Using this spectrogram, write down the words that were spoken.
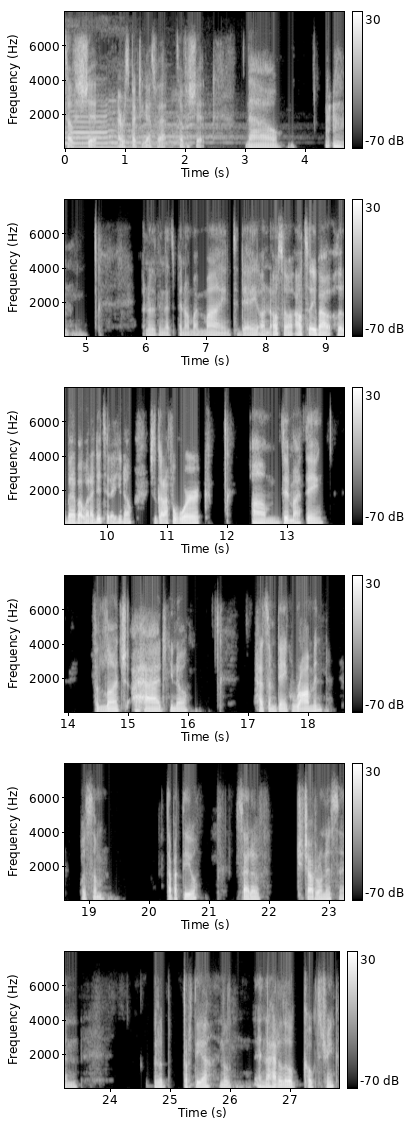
tough shit. I respect you guys for that. Tough shit. Now, another thing that's been on my mind today, and also I'll tell you about a little bit about what I did today. You know, just got off of work, um, did my thing. For lunch, I had, you know, had some dank ramen with some tapatio, side of chicharrones and a bit of tortilla, and and I had a little coke to drink.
